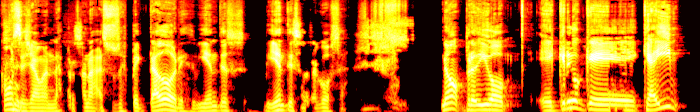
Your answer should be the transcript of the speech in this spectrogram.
¿cómo se llaman las personas? A sus espectadores, videntes, videntes es otra cosa. No, pero digo, eh, creo que, ahí,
